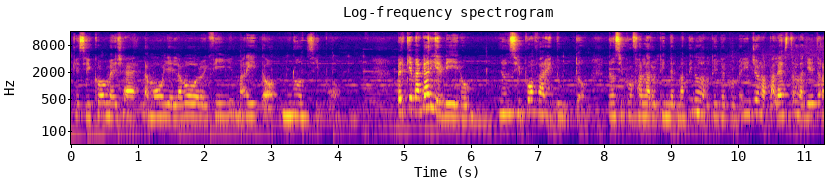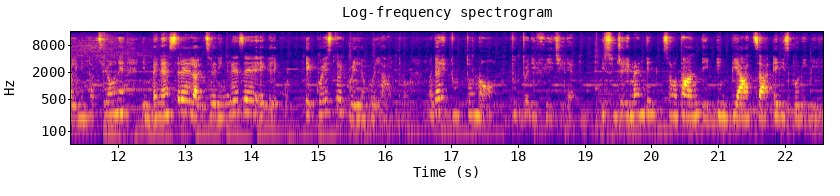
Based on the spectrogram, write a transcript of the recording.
che siccome c'è la moglie, il lavoro, i figli, il marito, non si può. Perché magari è vero, non si può fare tutto, non si può fare la routine del mattino, la routine del pomeriggio, la palestra, la dieta, l'alimentazione, il benessere, la lezione di inglese e, e questo e quello e quell'altro. Magari tutto no, tutto è difficile. I suggerimenti sono tanti in piazza e disponibili,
